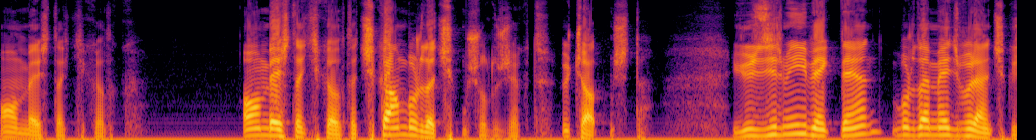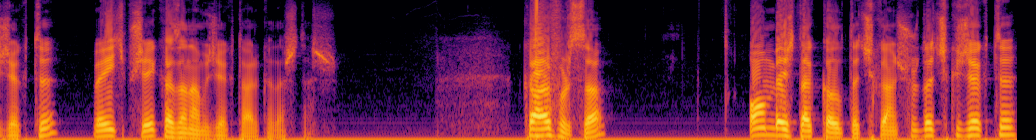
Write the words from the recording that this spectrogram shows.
15 dakikalık. 15 dakikalıkta çıkan burada çıkmış olacaktı. 3.60'da. 120'yi bekleyen burada mecburen çıkacaktı ve hiçbir şey kazanamayacaktı arkadaşlar. Carrefour'sa 15 dakikalıkta çıkan şurada çıkacaktı.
